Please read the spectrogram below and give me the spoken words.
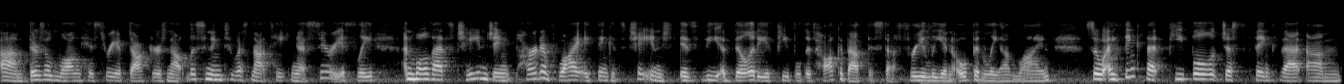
um, there's a long history of doctors not listening to us, not taking us seriously. And while that's changing, part of why I think it's changed is the ability of people to talk about this stuff freely and openly online. So I think that people just think that. Um,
